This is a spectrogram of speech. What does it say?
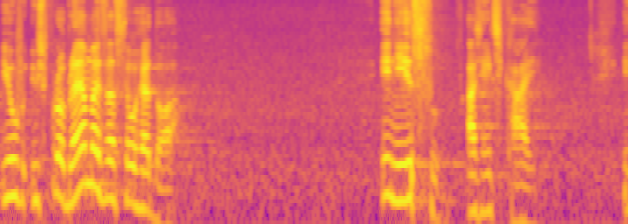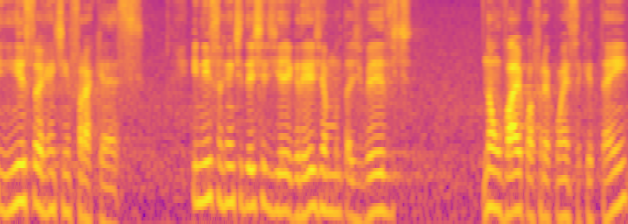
e os problemas a seu redor. E nisso a gente cai. E nisso a gente enfraquece. E nisso a gente deixa de ir à igreja muitas vezes, não vai com a frequência que tem.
